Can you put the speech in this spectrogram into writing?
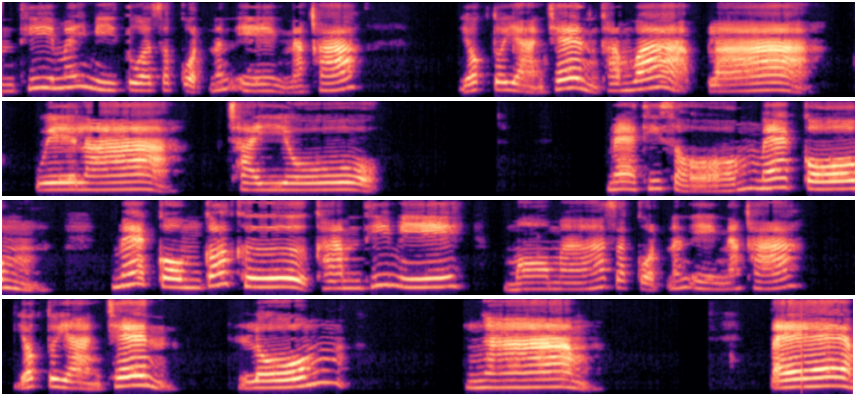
ำที่ไม่มีตัวสะกดนั่นเองนะคะ ยกตัวอย่างเช่นคำว่า ปลา เวลา ชัยโย แม่ที่สองแม่กลม แม่กลมก็คือคำที่มีมอม้าสะกดนั่นเองนะคะ ยกตัวอย่างเช่น ล้ม งาม แต้ม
